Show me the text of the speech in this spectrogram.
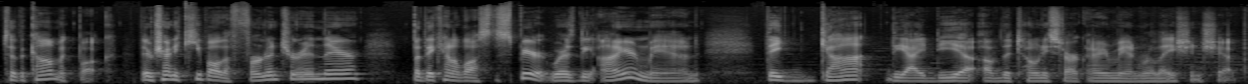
to the comic book. They were trying to keep all the furniture in there, but they kind of lost the spirit. Whereas the Iron Man, they got the idea of the Tony Stark Iron Man relationship.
